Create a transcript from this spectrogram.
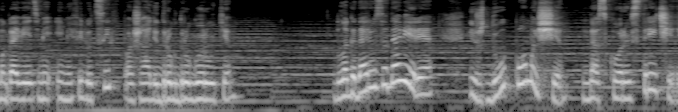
Маговедьми и Мефилюциф пожали друг другу руки. «Благодарю за доверие и жду помощи. До скорой встречи»,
